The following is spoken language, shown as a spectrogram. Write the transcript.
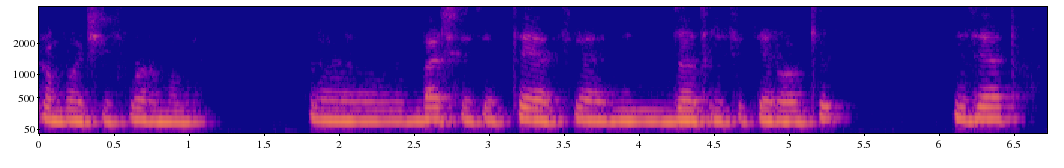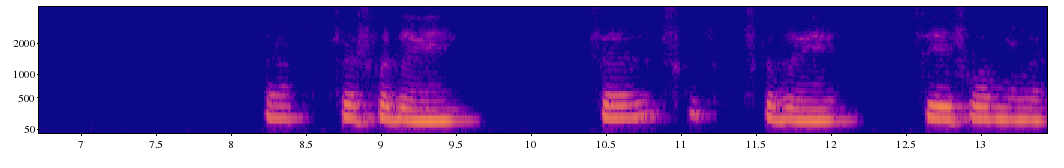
робочі формули. Е, Бачите, Т це до 30 років взято. Це складові. Це складові цієї формули,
